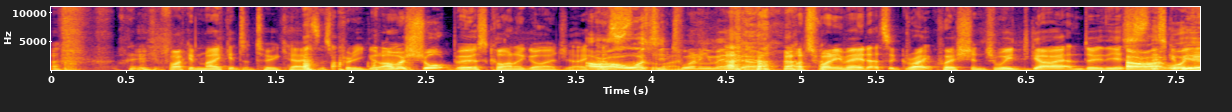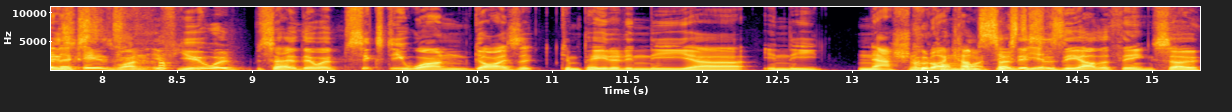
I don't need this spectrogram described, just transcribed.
if I can make it to two Ks, it's pretty good. I'm a short burst kind of guy, Jake. Oh, what's your 20 meter? My 20 meter. That's a great question. Should we go out and do this? All right. This could Well, here's, next- here's one. If you were so there were 61 guys that competed in the uh, in the national. Could I combine. come So this is the other thing. So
